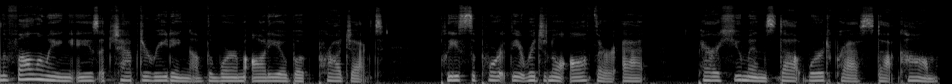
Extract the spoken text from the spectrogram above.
The following is a chapter reading of the Worm audiobook project. Please support the original author at parahumans.wordpress.com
